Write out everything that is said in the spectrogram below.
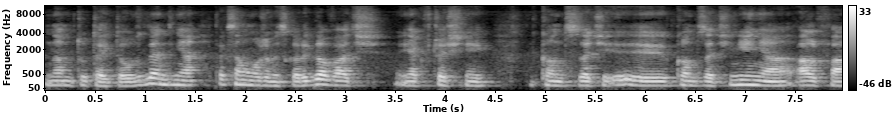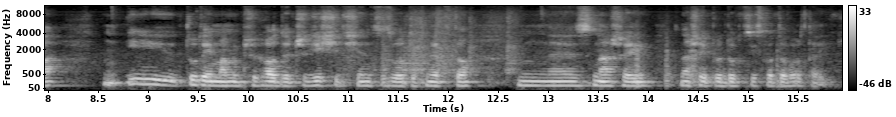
nam tutaj to uwzględnia. Tak samo możemy skorygować, jak wcześniej, kąt, zaci- yy, kąt zacinienia alfa i tutaj mamy przychody 30 tysięcy złotych netto mm, z naszej, z naszej produkcji z fotowoltaiki.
